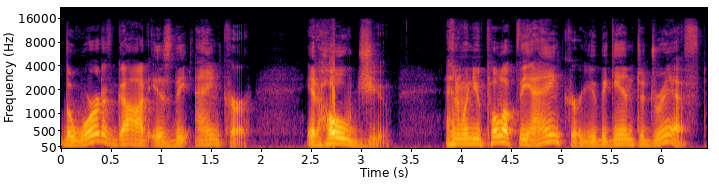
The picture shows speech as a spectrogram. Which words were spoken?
the Word of God is the anchor, it holds you. And when you pull up the anchor, you begin to drift.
